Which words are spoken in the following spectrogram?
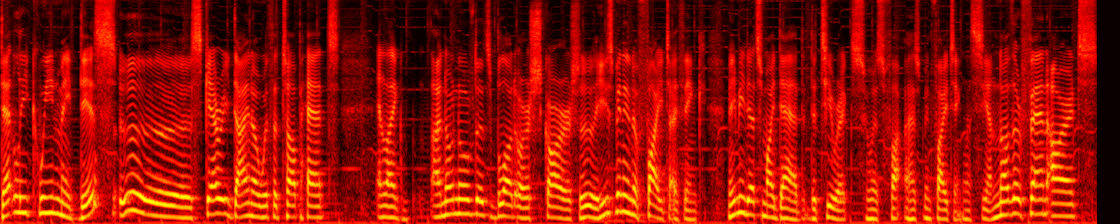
Deadly Queen made this. Ooh, scary dino with a top hat. And like, I don't know if that's blood or scars. He's been in a fight, I think. Maybe that's my dad, the T-Rex, who has has been fighting. Let's see, another fan art.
